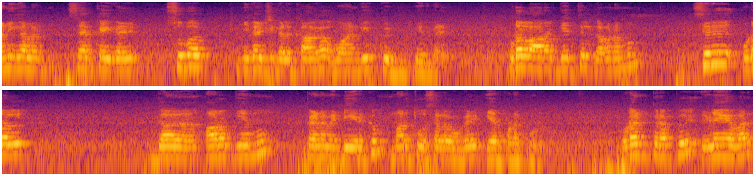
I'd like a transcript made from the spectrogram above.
அணிகலன் சேர்க்கைகள் சுப நிகழ்ச்சிகளுக்காக வாங்கி குவிப்பீர்கள் உடல் ஆரோக்கியத்தில் கவனமும் சிறு உடல் க ஆரோக்கியமும் பேண வேண்டியிருக்கும் மருத்துவ செலவுகள் ஏற்படக்கூடும். உடன்பிறப்பு இளையவர்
